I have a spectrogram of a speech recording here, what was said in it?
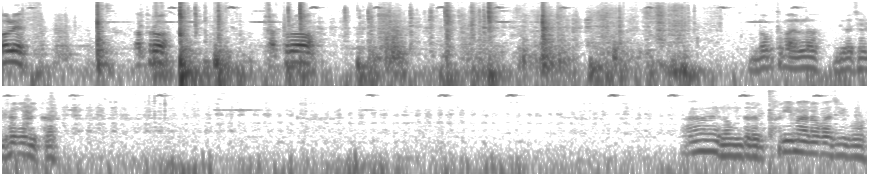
빨리 앞으로 앞으로 너부터 발라. 네가 제일 형이니까. 아 이놈들은 털이 많아가지고.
